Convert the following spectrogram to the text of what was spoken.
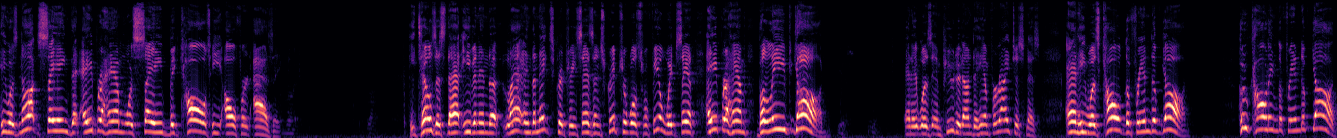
He was not saying that Abraham was saved because he offered Isaac. He tells us that even in the in the next scripture, he says, "And scripture was fulfilled, which saith, Abraham believed God, and it was imputed unto him for righteousness, and he was called the friend of God." Who called him the friend of God?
